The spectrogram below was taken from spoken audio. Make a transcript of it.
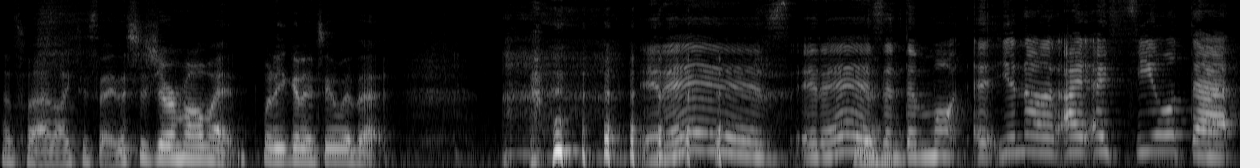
That's what I like to say. This is your moment. What are you going to do with it? it is. It is. Yeah. And the more, uh, you know, I, I feel that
